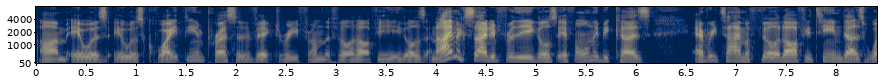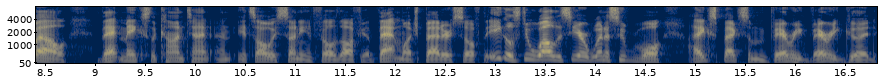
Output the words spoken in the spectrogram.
Um, it was it was quite the impressive victory from the Philadelphia Eagles, and I'm excited for the Eagles, if only because every time a Philadelphia team does well, that makes the content and it's always sunny in Philadelphia that much better. So if the Eagles do well this year, win a Super Bowl, I expect some very very good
